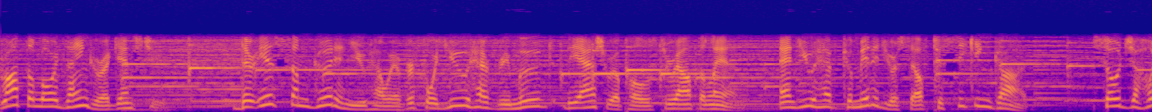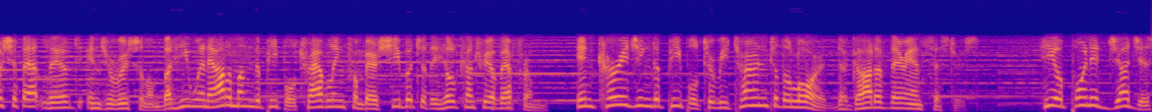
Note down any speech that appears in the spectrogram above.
brought the Lord's anger against you. There is some good in you, however, for you have removed the Asherah poles throughout the land and you have committed yourself to seeking God. So Jehoshaphat lived in Jerusalem, but he went out among the people, traveling from Beersheba to the hill country of Ephraim, encouraging the people to return to the Lord, the God of their ancestors. He appointed judges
